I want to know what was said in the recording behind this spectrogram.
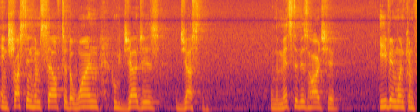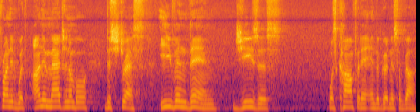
entrusting himself to the one who judges justly. In the midst of his hardship, even when confronted with unimaginable distress, even then, Jesus was confident in the goodness of God.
